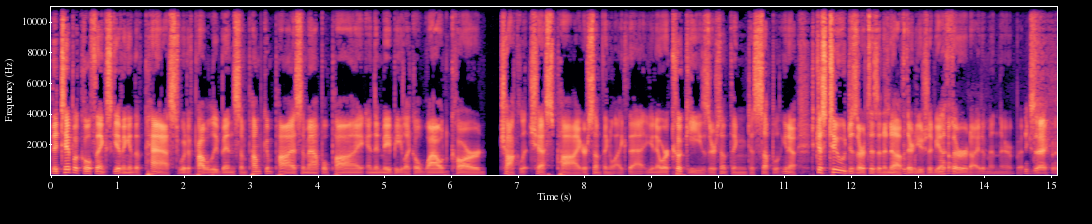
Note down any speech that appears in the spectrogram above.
the typical Thanksgiving in the past would have probably been some pumpkin pie, some apple pie, and then maybe like a wild card chocolate chess pie or something like that, you know, or cookies or something to supplement, you know, because two desserts isn't enough. There'd usually be a no. third item in there. But exactly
